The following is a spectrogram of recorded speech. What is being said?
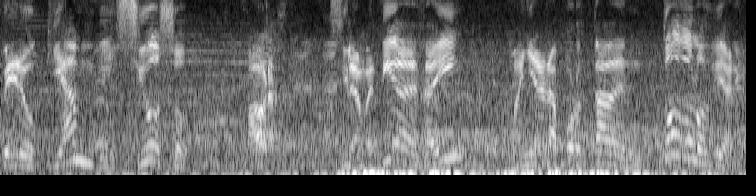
Pero qué ambicioso. Ahora, si la metía desde ahí, mañana era portada en todos los diarios.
